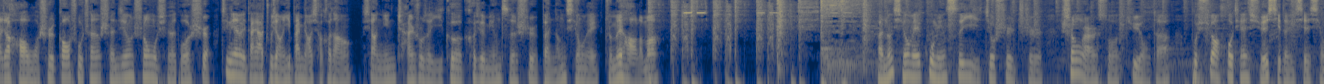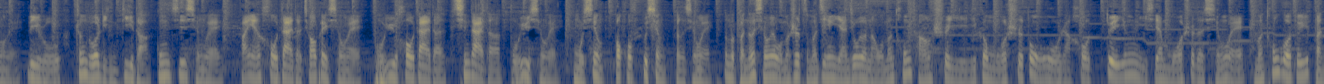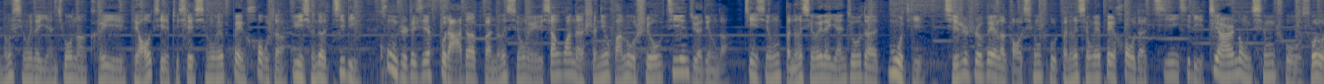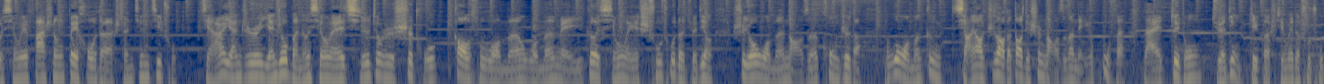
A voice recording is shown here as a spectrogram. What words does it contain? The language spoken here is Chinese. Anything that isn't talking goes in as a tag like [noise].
大家好，我是高树琛，神经生物学博士。今天为大家主讲一百秒小课堂，向您阐述的一个科学名词是本能行为。准备好了吗？本能行为顾名思义，就是指生而所具有的。不需要后天学习的一些行为，例如争夺领地的攻击行为、繁衍后代的交配行为、哺育后代的亲代的哺育行为、母性包括父性等行为。那么本能行为我们是怎么进行研究的呢？我们通常是以一个模式动物，然后对应一些模式的行为。我们通过对于本能行为的研究呢，可以了解这些行为背后的运行的机理。控制这些复杂的本能行为相关的神经环路是由基因决定的。进行本能行为的研究的目的，其实是为了搞清楚本能行为背后的基因机理，进而弄清楚所有行为发生背后的神经基础。简而言之，研究本能行为其实就是试图告诉我们，我们每一个行为输出的决定是由我们脑子控制的。不过，我们更想要知道的到底是脑子的哪个部分来最终决定这个行为的输出。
